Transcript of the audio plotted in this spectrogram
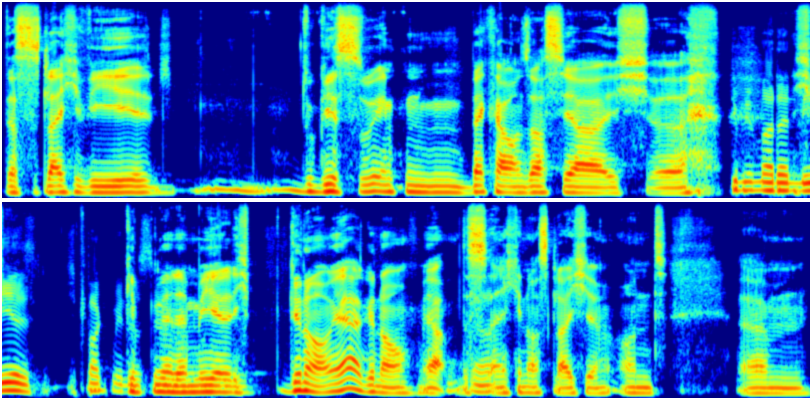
das, ist das gleiche wie du gehst zu irgendeinem Bäcker und sagst, ja, ich. Äh, gib mir mal dein ich, Mehl. Ich back mir gib das. Gib mir dein Mehl. Ich, genau, ja, genau. Ja, das ja. ist eigentlich genau das Gleiche. Und ähm,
